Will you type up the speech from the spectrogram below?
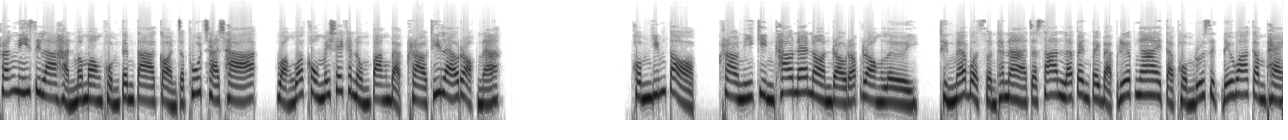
ครั้งนี้ศิลาหันมามองผมเต็มตาก่อนจะพูดช้าๆ หวังว่าคงไม่ใช่ขนมปังแบบคราวที่แล้วหรอกนะ ผมยิ้มตอบ คราวนี้กินข้าวแน่นอนเรารับรองเลย ถึงแม้บทสนทนาจะสั้นและเป็นไปแบบเรียบง่าย แต่ผมรู้สึกได้ว่ากำแพง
